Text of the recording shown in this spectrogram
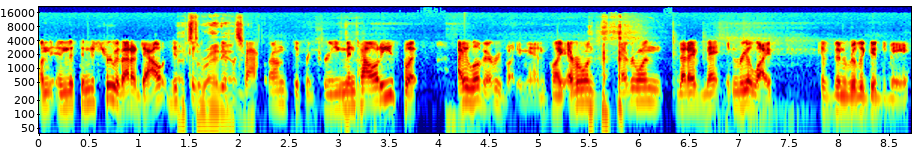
on, in this industry, without a doubt. Just That's the right different answer. backgrounds, different training mentalities. But I love everybody, man. Like everyone, everyone that I've met in real life has been really good to me.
